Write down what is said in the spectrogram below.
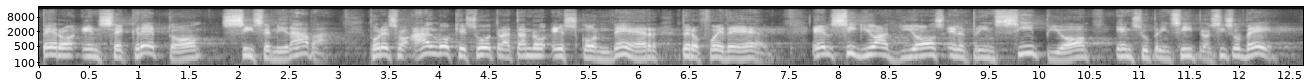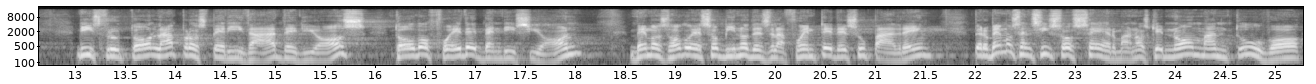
pero en secreto sí se miraba. Por eso algo que estuvo tratando de esconder, pero fue de él. Él siguió a Dios en el principio, en su principio. Así se ve. Disfrutó la prosperidad de Dios. Todo fue de bendición. Vemos todo eso vino desde la fuente de su padre. Pero vemos en sí C, hermanos, que no mantuvo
